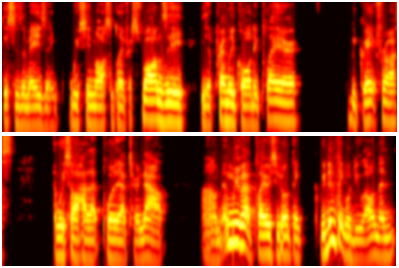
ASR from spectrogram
this is amazing. We've seen Mawson play for Swansea. He's a Premier quality player. It'd be great for us. And we saw how that poorly that turned out. Um, and we've had players who don't think we didn't think would do well and then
